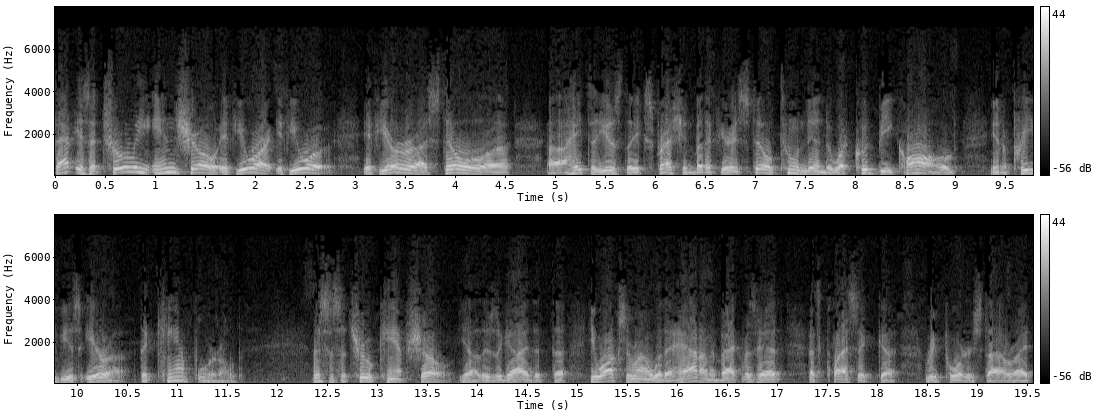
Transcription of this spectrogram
That is a truly in show. If you are, if you are, if you're uh, still, uh, uh, I hate to use the expression, but if you're still tuned in to what could be called in a previous era the camp world, this is a true camp show. Yeah, there's a guy that uh, he walks around with a hat on the back of his head. That's classic uh, reporter style, right?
